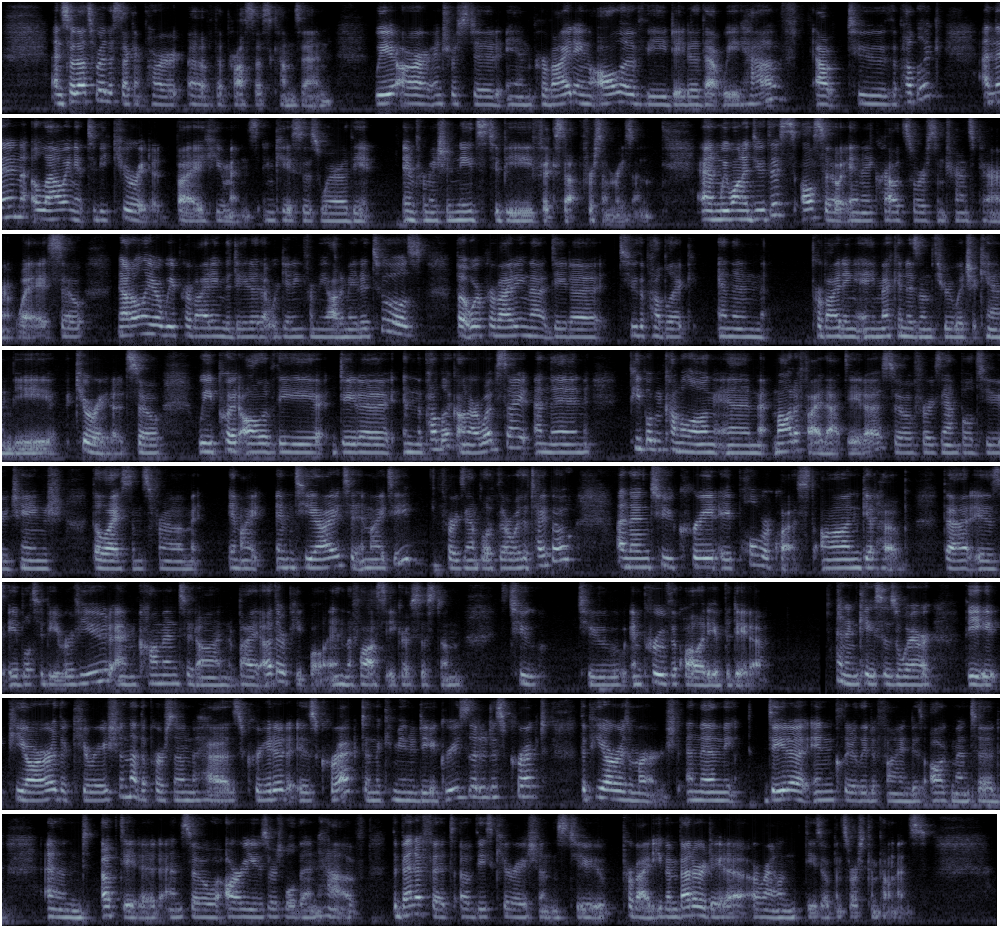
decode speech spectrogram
And so that's where the second part of the process comes in. We are interested in providing all of the data that we have out to the public and then allowing it to be curated by humans in cases where the information needs to be fixed up for some reason. And we want to do this also in a crowdsourced and transparent way. So not only are we providing the data that we're getting from the automated tools, but we're providing that data to the public and then providing a mechanism through which it can be curated. So we put all of the data in the public on our website and then people can come along and modify that data. So for example, to change the license from MTI to MIT, for example, if there was a typo, and then to create a pull request on GitHub that is able to be reviewed and commented on by other people in the FOSS ecosystem to, to improve the quality of the data. And in cases where the PR, the curation that the person has created is correct and the community agrees that it is correct, the PR is merged. And then the data in clearly defined is augmented and updated. And so our users will then have the benefit of these curations to provide even better data around these open source components.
